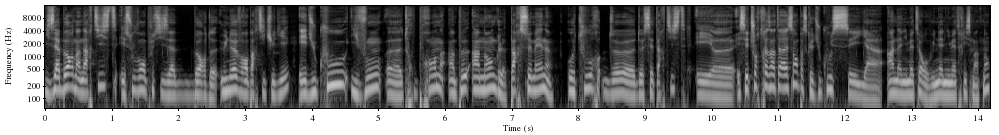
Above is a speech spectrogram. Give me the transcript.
ils abordent un artiste et souvent en plus ils abordent une œuvre en particulier et du coup ils vont euh, prendre un peu un angle par semaine autour de, de cet artiste. Et, euh, et c'est toujours très intéressant parce que du coup il y a un animateur ou une animatrice maintenant.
